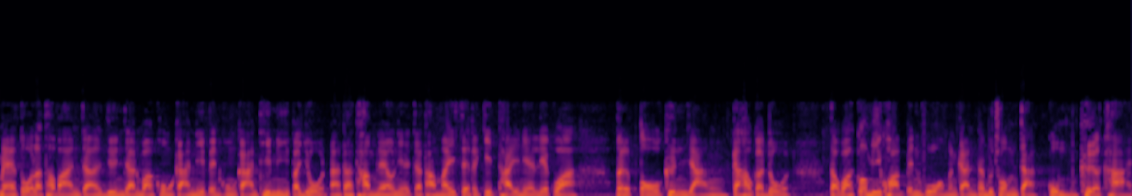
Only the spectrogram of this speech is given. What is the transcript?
แม้ตัวรัฐบาลจะยืนยันว่าโครงการนี้เป็นโครงการที่มีประโยชน์นะถ้าทำแล้วเนี่ยจะทำให้เศรษฐกิจไทยเนี่ยเรียกว่าเติบโตขึ้นอย่างก้าวกระโดด แต่ว่าก็มีความเป็นห่วงเหมือนกันท่านผู้ชมจากกลุ่มเครือข่าย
